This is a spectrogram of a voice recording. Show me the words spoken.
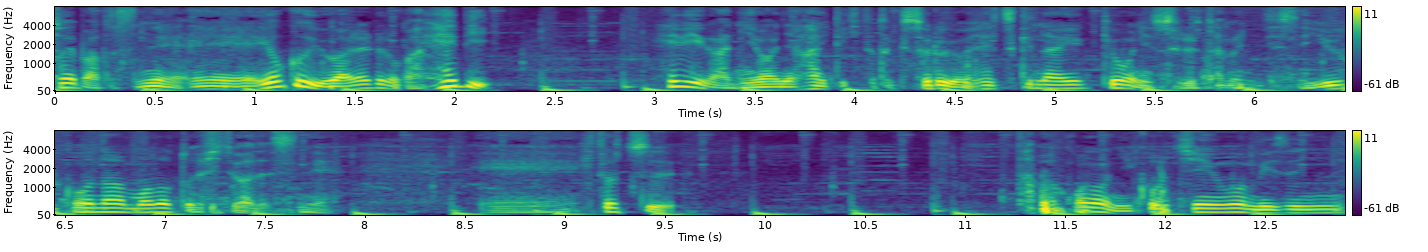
例えばですね、えー、よく言われるのがヘビヘビが庭に入ってきた時それを寄せ付けないようにするためにですね有効なものとしてはですね、えー、一つタバコのニコチンを水に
